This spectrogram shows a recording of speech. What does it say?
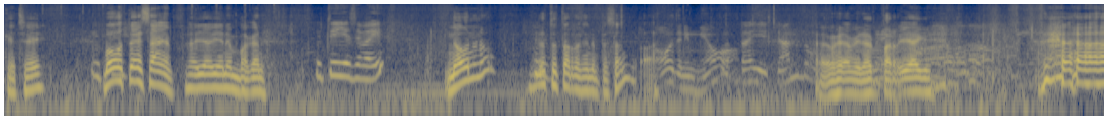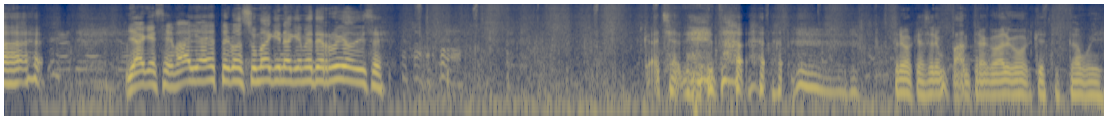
¿Cachai? Vos ustedes saben, allá vienen bacanas. ¿Usted ya se va a ir? No, no, no. Esto está recién empezando. Ah. No, tenés miedo. ¿Está echando? A ver, Voy a mirar para arriba aquí. ya que se vaya este con su máquina que mete ruido, dice. Cáchate, está- Tenemos que hacer un pantrack o algo porque esto está muy.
